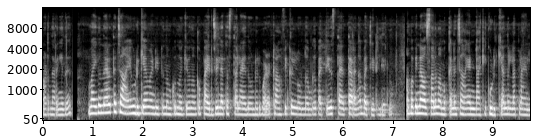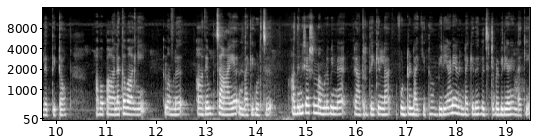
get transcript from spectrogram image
അവിടെ നിന്ന് ഇറങ്ങിയത്. വൈകുന്നേരത്തെ ചായ കുടിക്കാൻ വേണ്ടിയിട്ട് നമുക്ക് നോക്കിയപ്പോൾ നമുക്ക് പരിചയമില്ലാത്ത സ്ഥലമായതുകൊണ്ട് ഒരുപാട് ട്രാഫിക് ഉള്ളതുകൊണ്ട് നമുക്ക് പറ്റിയ സ്ഥലത്ത് ഇറങ്ങാൻ പറ്റിയിട്ടില്ലായിരുന്നു. അപ്പോൾ പിന്നെ അവസാനം നമുക്ക് തന്നെ ചായ ഉണ്ടാക്കി കുടിക്കാമെന്നുള്ള പ്ലാനിലെത്തിട്ടോ അപ്പോൾ പാലൊക്കെ വാങ്ങി നമ്മൾ ആദ്യം ചായ ഉണ്ടാക്കി കുടിച്ച് അതിനുശേഷം നമ്മൾ പിന്നെ രാത്രിത്തേക്കുള്ള ഫുഡ് ഉണ്ടാക്കിയിട്ടോ ബിരിയാണിയാണ് ഉണ്ടാക്കിയത് വെജിറ്റബിൾ ബിരിയാണി ഉണ്ടാക്കി.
